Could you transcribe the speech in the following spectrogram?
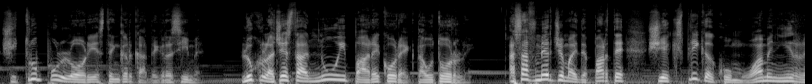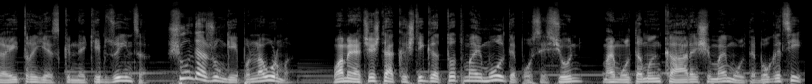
și trupul lor este încărcat de grăsime. Lucrul acesta nu îi pare corect autorului. Asaf merge mai departe și explică cum oamenii răi trăiesc în nechipzuință și unde ajung ei până la urmă. Oamenii aceștia câștigă tot mai multe posesiuni, mai multă mâncare și mai multe bogății.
